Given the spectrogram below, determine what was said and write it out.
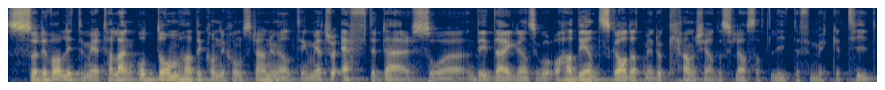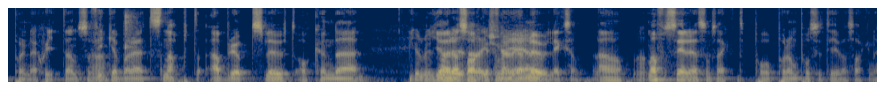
Så det var lite mer talang. Och de hade konditionsträning och allting. Men jag tror efter där så, det är där gränsen går. Och hade jag inte skadat mig då kanske jag hade slösat lite för mycket tid på den där skiten. Så fick jag bara ett snabbt abrupt slut och kunde Kunde göra saker som jag gör nu liksom. Ja, Ja. man får se det som sagt på, på de positiva sakerna.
